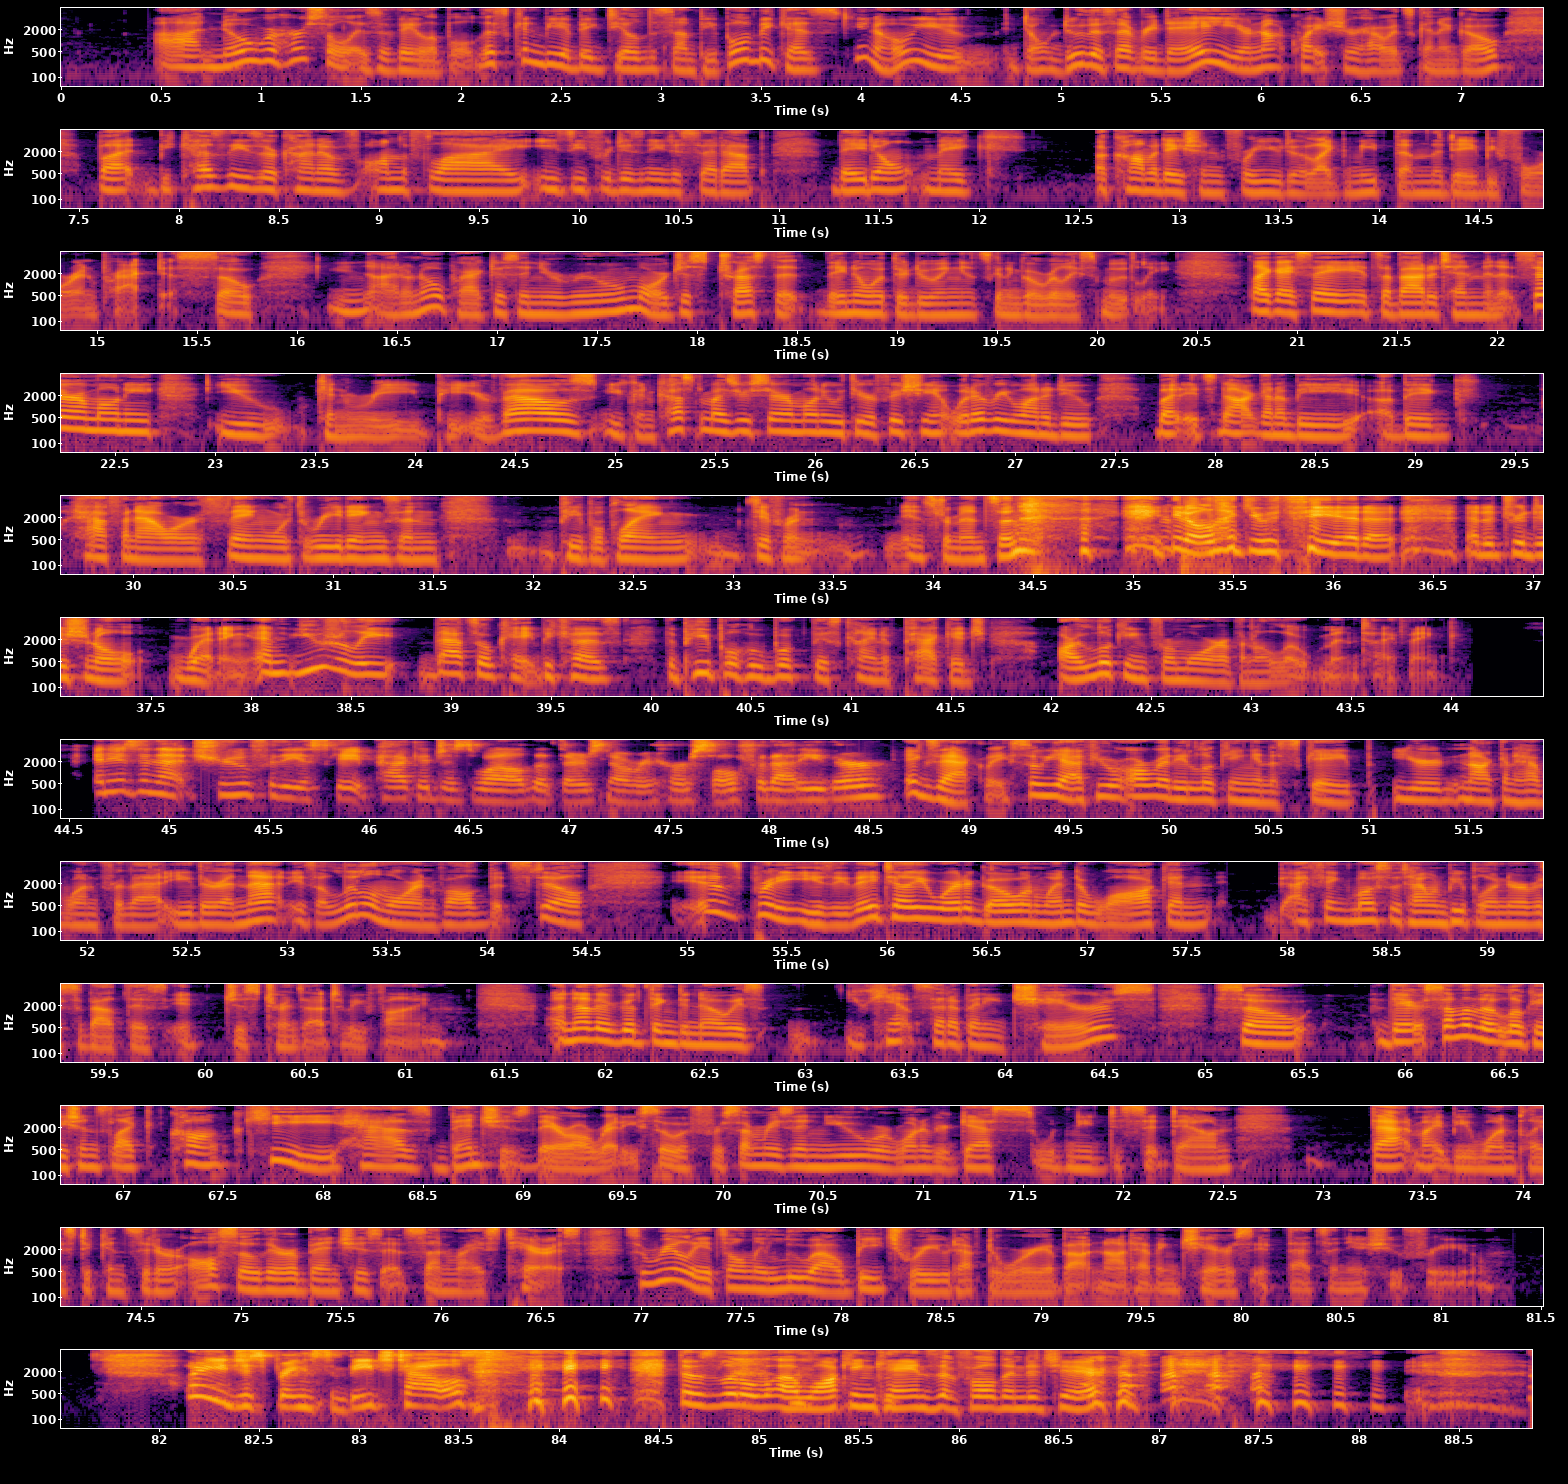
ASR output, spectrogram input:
Uh, no rehearsal is available. This can be a big deal to some people because, you know, you don't do this every day. You're not quite sure how it's going to go. But because these are kind of on the fly, easy for Disney to set up, they don't make accommodation for you to like meet them the day before and practice. So, I don't know, practice in your room or just trust that they know what they're doing and it's going to go really smoothly. Like I say, it's about a 10 minute ceremony. You can repeat your vows, you can customize your ceremony with your officiant, whatever you want to do, but it's not going to be a big half an hour thing with readings and people playing different instruments and you know like you would see at a at a traditional wedding. And usually that's okay because the people who book this kind of package are looking for more of an elopement i think. And isn't that true for the escape package as well that there's no rehearsal for that either? Exactly. So yeah if you're already looking an escape you're not going to have one for that either. And that is a little more involved but still it's pretty easy. They tell you where to go and when to walk and I think most of the time when people are nervous about this, it just turns out to be fine. Another good thing to know is you can't set up any chairs. So there some of the locations like Conch Key has benches there already. So if for some reason you or one of your guests would need to sit down, that might be one place to consider. Also, there are benches at Sunrise Terrace. So really it's only Luau Beach where you would have to worry about not having chairs if that's an issue for you. Or you just bring some beach towels. Those little uh, walking canes that fold into chairs.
